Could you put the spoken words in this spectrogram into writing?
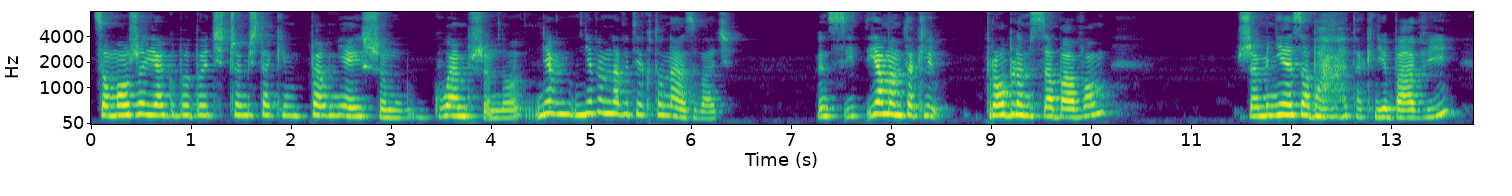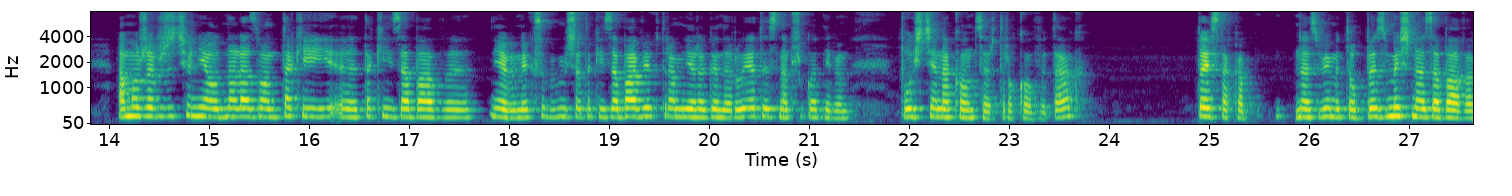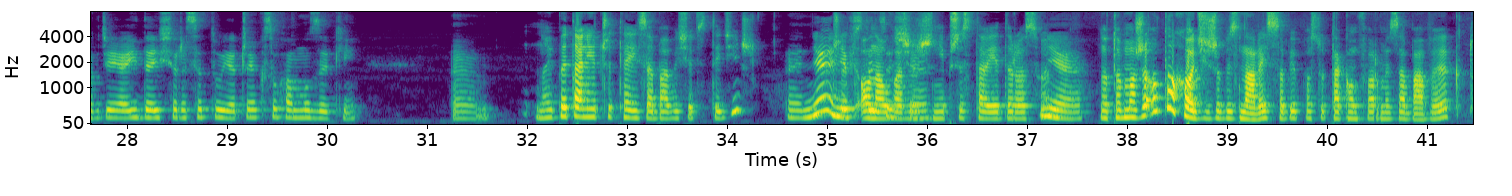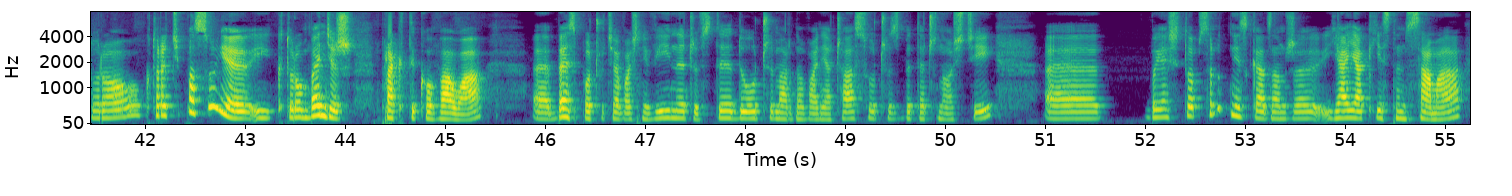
co może jakby być czymś takim pełniejszym, głębszym. No, nie, nie wiem nawet jak to nazwać. Więc ja mam taki problem z zabawą, że mnie zabawa tak nie bawi, a może w życiu nie odnalazłam takiej, e, takiej zabawy, nie wiem, jak sobie myślę o takiej zabawie, która mnie regeneruje, to jest na przykład, nie wiem, pójście na koncert rockowy, tak? To jest taka, nazwijmy to, bezmyślna zabawa, gdzie ja idę i się resetuję, czy jak słucham muzyki. No i pytanie, czy tej zabawy się wstydzisz? E, nie, czy nie ona uważa, się. że nie przystaje dorosłym? Nie. No to może o to chodzi, żeby znaleźć sobie po prostu taką formę zabawy, którą, która ci pasuje i którą będziesz praktykowała e, bez poczucia właśnie winy, czy wstydu, czy marnowania czasu, czy zbyteczności. E, bo ja się tu absolutnie zgadzam, że ja jak jestem sama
